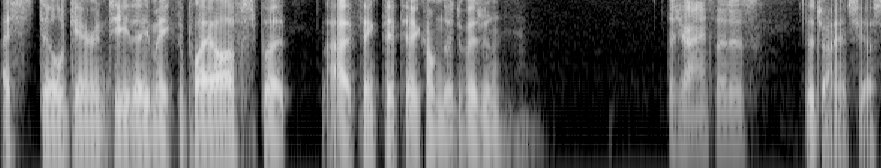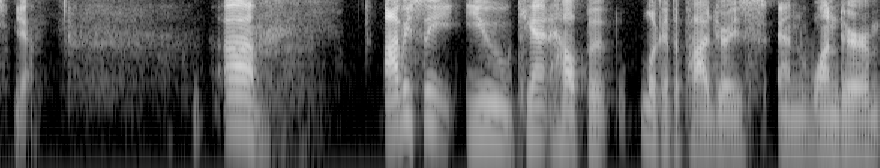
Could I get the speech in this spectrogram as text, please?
I still guarantee they make the playoffs, but I think they take home the division. The Giants, that is. The Giants, yes. Yeah. Um, obviously, you can't help but look at the Padres and wonder,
